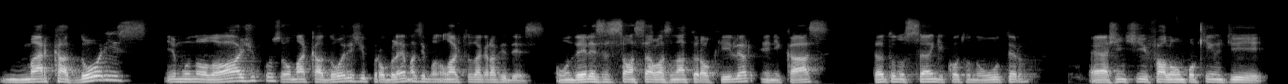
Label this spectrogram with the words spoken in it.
marcadores imunológicos ou marcadores de problemas imunológicos da gravidez. Um deles são as células natural killer, NKs, tanto no sangue quanto no útero. É, a gente falou um pouquinho de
